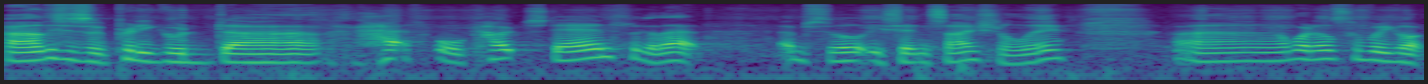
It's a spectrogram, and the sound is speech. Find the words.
Uh, this is a pretty good uh, hat or coat stand. Look at that, absolutely sensational there. Uh, what else have we got?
